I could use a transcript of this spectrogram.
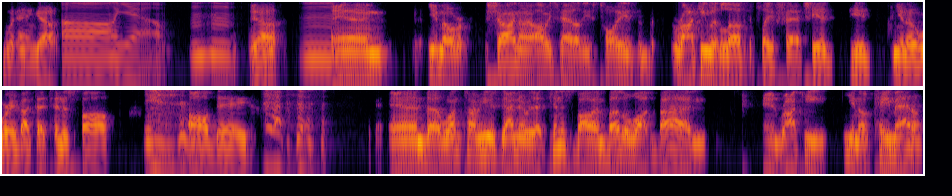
would hang out. Oh yeah, mm-hmm. yeah. Mm. And you know, Sean always had all these toys. Rocky would love to play fetch. He had he you know worry about that tennis ball. all day. and uh, one time he was down there with that tennis ball, and Bubba walked by, and and Rocky, you know, came at him.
